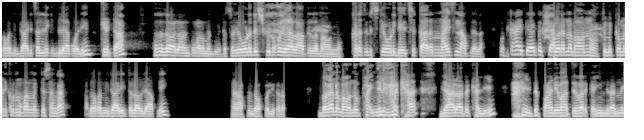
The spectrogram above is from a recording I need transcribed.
तो कधी गाडी चालली की ब्लॅक वाली खेटा तसं जावं लागेल तुम्हाला म्हटलं. तसं एवढं रिस्क नको घ्यायला आपल्याला भावनो. खरंच रिस्क एवढी घ्यायचं कारण नाहीच ना आपल्याला. मग काय त्यापेक्षा आवरांना भावनो तुम्ही कमेंट करून मला नक्की सांगा. बघा मी गाडी तर लावली आपली. आणि आपण जाऊ पलीकडे. बघा ना भावनो फायनली बरं का मी आलो आता खाली. इथं पाणी वाहते बरं का. इंद्राने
